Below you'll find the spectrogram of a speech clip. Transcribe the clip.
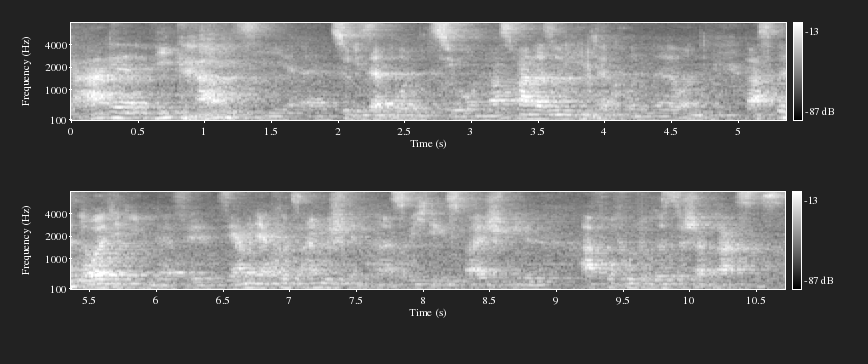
Frage, wie kamen Sie äh, zu dieser Produktion? Was waren da so die Hintergründe und was bedeutet Ihnen der Film? Sie haben ihn ja kurz angeschnitten als wichtiges Beispiel afrofuturistischer Praxis.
